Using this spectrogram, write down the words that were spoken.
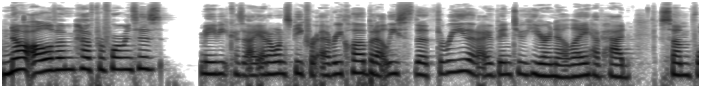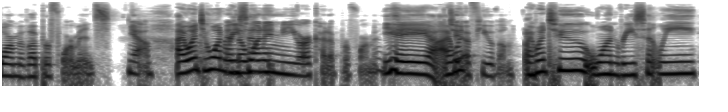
Not all of them have performances. Maybe because I, I don't want to speak for every club, but at least the three that I've been to here in LA have had some form of a performance. Yeah. I went to one And the one in New York had a performance. yeah, yeah, yeah. I To went. a few of them. I went to one recently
